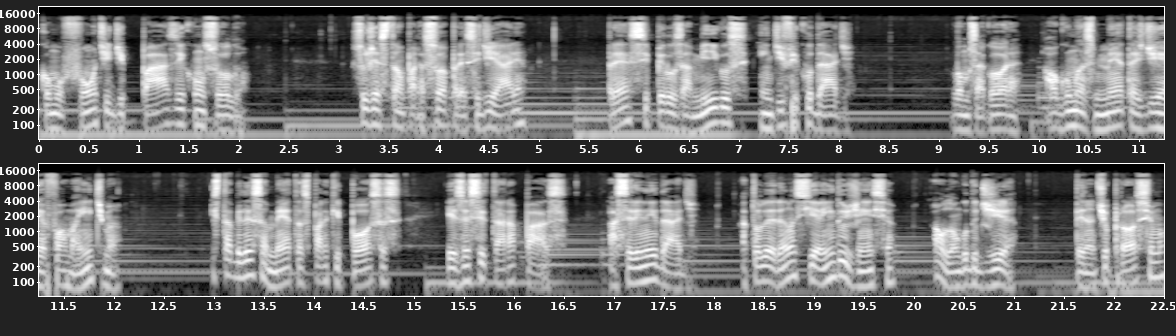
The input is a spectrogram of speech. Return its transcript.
como fonte de paz e consolo. Sugestão para sua prece diária: prece pelos amigos em dificuldade. Vamos agora a algumas metas de reforma íntima. Estabeleça metas para que possas exercitar a paz, a serenidade, a tolerância e a indulgência ao longo do dia, perante o próximo,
